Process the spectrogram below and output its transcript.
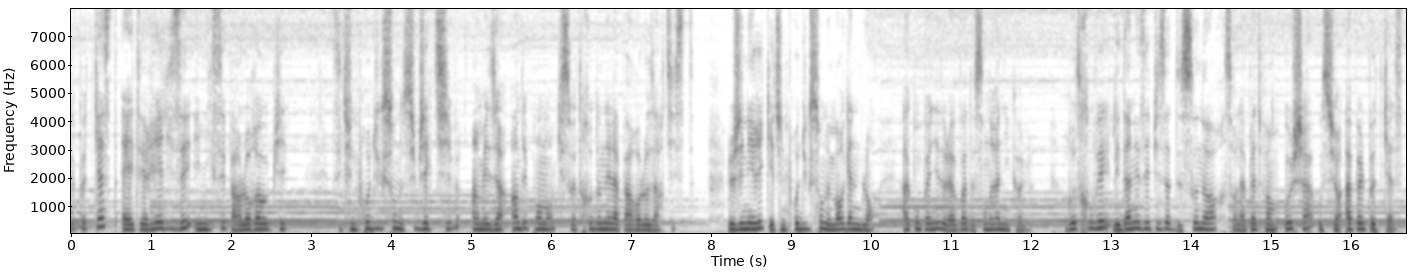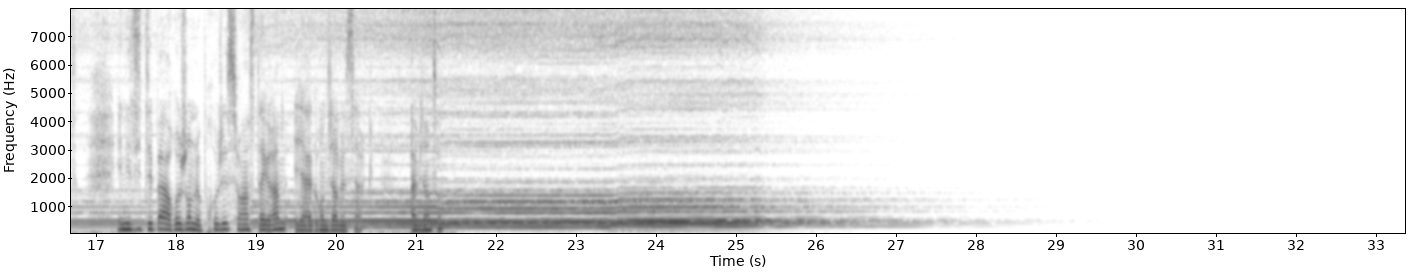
Ce podcast a été réalisé et mixé par Laura Aupier. C'est une production de Subjective, un média indépendant qui souhaite redonner la parole aux artistes. Le générique est une production de Morgane Blanc, accompagnée de la voix de Sandra Nicole. Retrouvez les derniers épisodes de Sonore sur la plateforme Ocha ou sur Apple Podcast. Et n'hésitez pas à rejoindre le projet sur Instagram et à agrandir le cercle. À bientôt!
